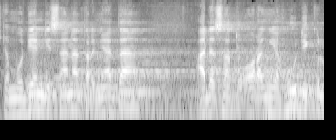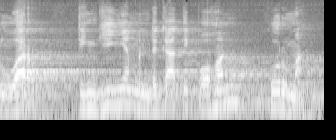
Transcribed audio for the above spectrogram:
kemudian di sana ternyata ada satu orang Yahudi keluar tingginya mendekati pohon kurma.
